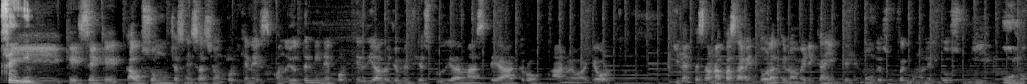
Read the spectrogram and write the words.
Sí, y que sé que causó mucha sensación porque en es- cuando yo terminé ¿Por qué diablo? yo me fui a estudiar más teatro a Nueva York y la empezaron a pasar en toda Latinoamérica y en Telemundo. Eso fue como en el 2001,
